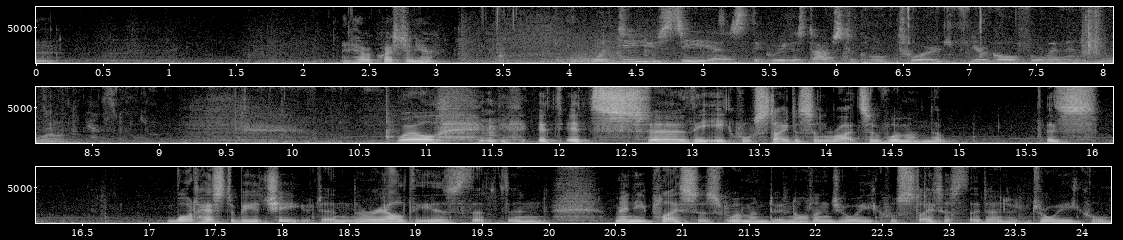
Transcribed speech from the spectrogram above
Mm. You have a question here? What do you see as the greatest obstacle toward your goal for women in the world? Well, it, it's uh, the equal status and rights of women that is what has to be achieved. And the reality is that in many places, women do not enjoy equal status, they don't enjoy equal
